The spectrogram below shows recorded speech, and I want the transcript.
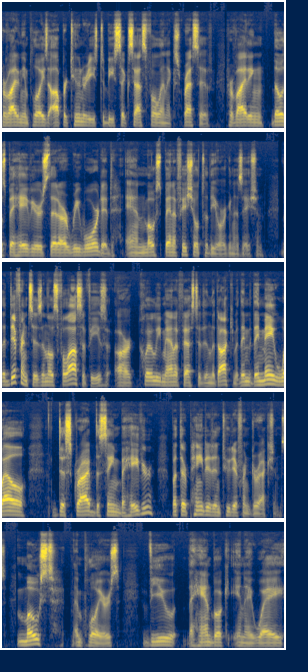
providing the employees opportunities to be successful and expressive, providing those behaviors that are rewarded and most beneficial to the organization. The differences in those philosophies are clearly manifested in the document. They, they may well describe the same behavior, but they're painted in two different directions. Most employers view the handbook in a way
